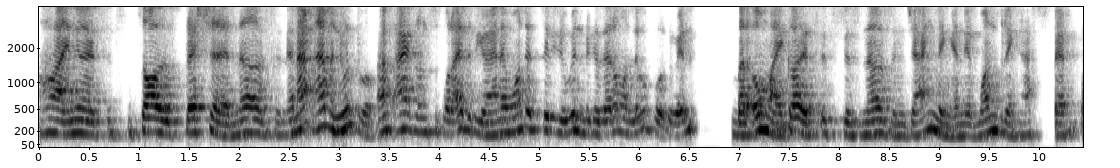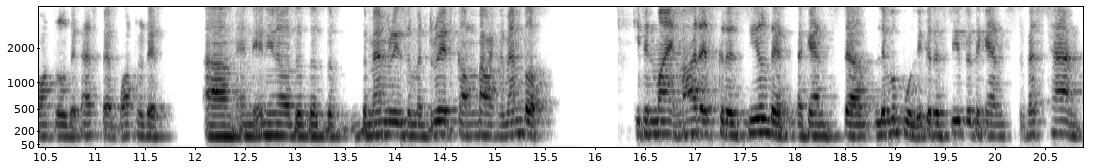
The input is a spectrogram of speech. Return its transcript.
ah, and, you know, it's, it's, it's all pressure, and nerves, and, and I'm, I'm a neutral. I'm, I don't support either you, and I wanted City to win because I don't want Liverpool to win. But oh my God, it's it's just nerves and jangling, and you're wondering has Pep bottled it? Has Pep bottled it? Um, and and you know the, the the the memories of Madrid come back. Remember, keep in mind, Mahrez could have sealed it against uh, Liverpool. He could have sealed it against West Ham.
